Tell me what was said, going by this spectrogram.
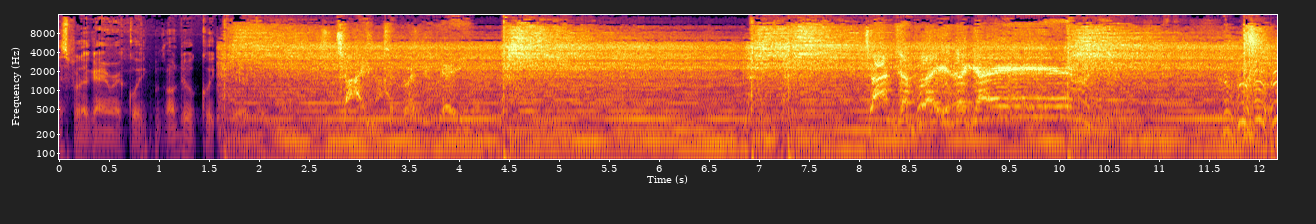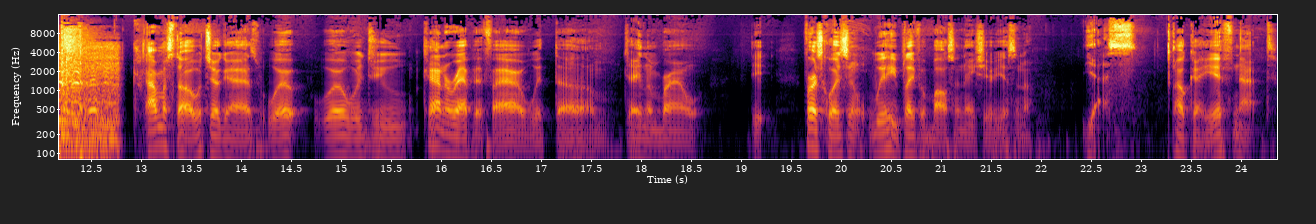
let's play the game real quick. We're gonna do a quick. It's Time to play the game. Time to play the game. I'm gonna start with your guys. Where where would you kind of rapid fire with um, Jaylen Brown? First question: Will he play for Boston next year? Yes or no? Yes. Okay. If not,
